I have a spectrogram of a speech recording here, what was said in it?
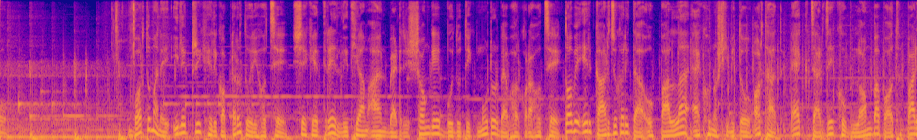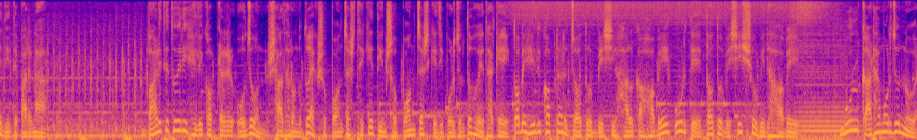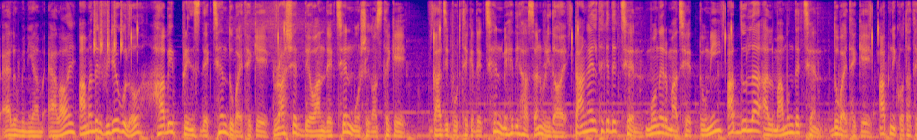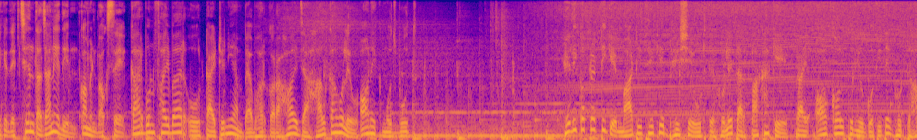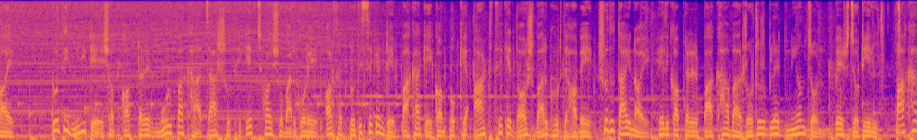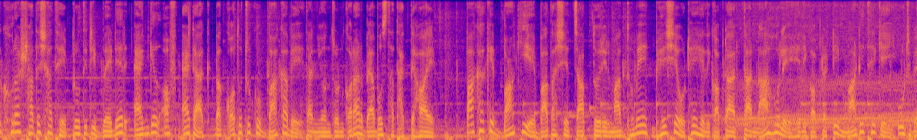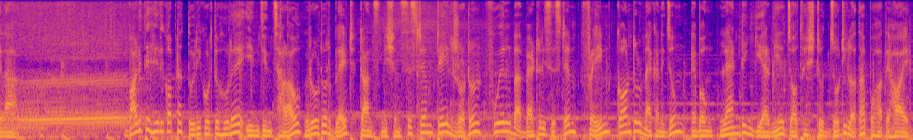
বর্তমানে ইলেকট্রিক হেলিকপ্টারও তৈরি হচ্ছে। সেক্ষেত্রে লিথিয়াম আয়ন ব্যাটারির সঙ্গে বৈদ্যুতিক মোটর ব্যবহার করা হচ্ছে। তবে এর কার্যকারিতা ও পাল্লা এখনও সীমিত। অর্থাৎ এক চার্জে খুব লম্বা পথ পাড়ি দিতে পারে না। বাড়িতে তৈরি হেলিকপ্টারের ওজন সাধারণত একশো পঞ্চাশ থেকে তিনশো পঞ্চাশ কেজি পর্যন্ত হয়ে থাকে। তবে হেলিকপ্টার যত বেশি হালকা হবে, উড়তে তত বেশি সুবিধা হবে। মূল কাঠামোর জন্য অ্যালুমিনিয়াম অ্যালয়। আমাদের ভিডিওগুলো হাবিব প্রিন্স দেখছেন দুবাই থেকে, রাশেদ দেওয়ান দেখছেন মুন্সিগঞ্জ থেকে। গাজীপুর থেকে দেখছেন মেহেদি হাসান হৃদয়। টাঙ্গাইল থেকে দেখছেন মনের মাঝে তুমি। আবদুল্লাহ আল মামুন দেখছেন দুবাই থেকে। আপনি কোথা থেকে দেখছেন তা জানিয়ে দিন কমেন্ট বক্সে। কার্বন ফাইবার ও টাইটেনিয়াম ব্যবহার করা হয় যা হালকা হলেও অনেক মজবুত। হেলিকপ্টারটিকে মাটি থেকে ভেসে উঠতে হলে তার পাখাকে প্রায় অকল্পনীয় গতিতে ঘুরতে হয়। প্রতি মিনিটে সব কপ্টারের মূল পাখা চারশো থেকে ছয়শো বার ঘোরে। অর্থাৎ প্রতি সেকেন্ডে পাখাকে কমপক্ষে আট থেকে দশ বার ঘুরতে হবে। শুধু তাই নয়, হেলিকপ্টারের পাখা বা রোটর ব্লেড নিয়ন্ত্রণ বেশ জটিল। পাখা ঘোরার সাথে সাথে প্রতিটি ব্লেডের অ্যাঙ্গেল অফ অ্যাটাক বা কতটুকু বাঁকাবে তা নিয়ন্ত্রণ করার ব্যবস্থা থাকতে হয়। পাখাকে বাঁকিয়ে বাতাসে চাপ তৈরির মাধ্যমে ভেসে ওঠে হেলিকপ্টার। তা না হলে হেলিকপ্টারটি মাটি থেকেই উঠবে না। বাড়িতে হেলিকপ্টার তৈরি করতে হলে ইঞ্জিন ছাড়াও rotor blade, transmission system, tail rotor, fuel বা battery system, frame, control mechanism এবং ল্যান্ডিং গিয়ার নিয়ে যথেষ্ট জটিলতা পোহাতে হয়।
